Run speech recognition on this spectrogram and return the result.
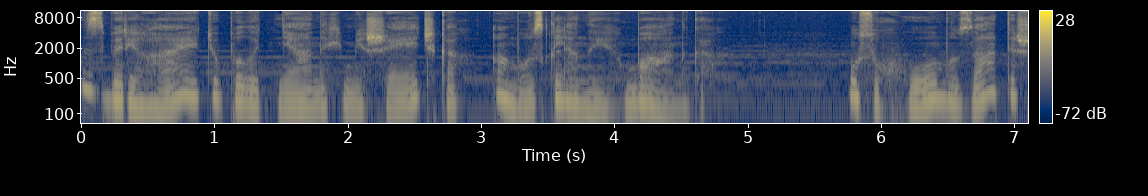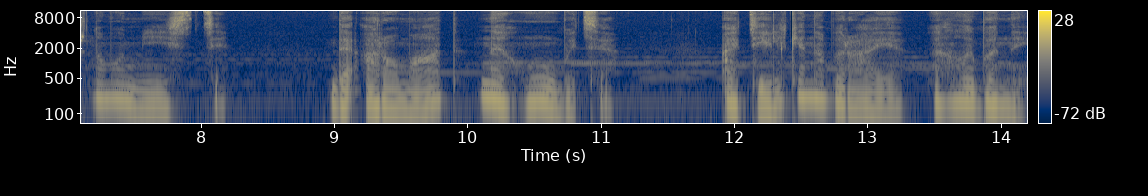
зберігають у полотняних мішечках або скляних банках у сухому затишному місці, де аромат не губиться, а тільки набирає глибини.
